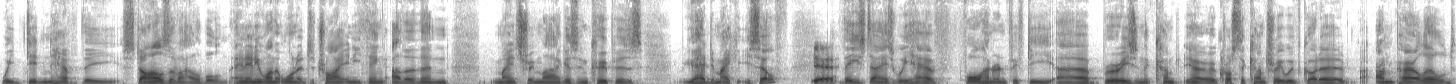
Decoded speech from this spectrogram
we didn't have the styles available, and anyone that wanted to try anything other than mainstream lagers and Coopers, you had to make it yourself. Yeah. These days we have 450 uh, breweries in the country, you know, across the country. We've got an unparalleled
